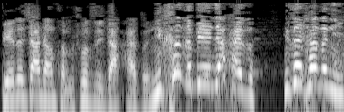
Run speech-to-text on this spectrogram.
别的家长怎么说自己家孩子？你看看别人家孩子，你再看看你，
